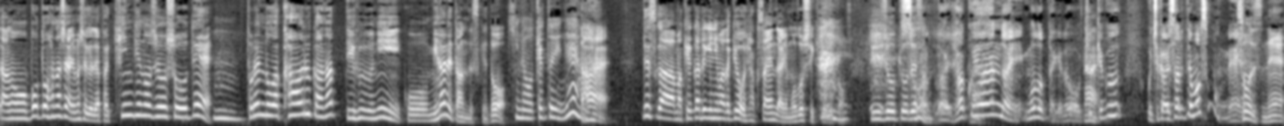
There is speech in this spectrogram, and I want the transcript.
あの、冒頭話ありましたけど、やっぱり金利の上昇で、トレンドが変わるかなっていうふうに、こう、見られたんですけど。昨日、おとといね。はい。ですが、まあ、結果的にまた今日103円台に戻してきているという状況ですので、はい、104円台に戻ったけど、はい、結局、打ち返されてますもんね。そうですね。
